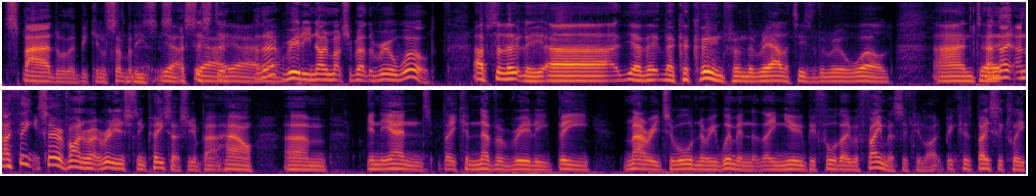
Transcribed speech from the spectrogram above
spad or they've become somebody's Yeah, yeah, assistant, yeah, and they yeah. don't really know much about the real world. Absolutely. Uh, yeah, they, they're cocooned from the realities of the real world, and, uh, and they, and I think Sarah Vine wrote a really interesting piece actually about how, um, in the end, they can never really be married to ordinary women that they knew before they were famous, if you like, because basically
